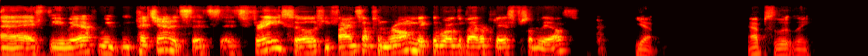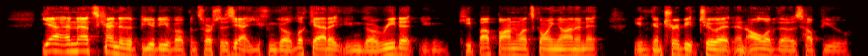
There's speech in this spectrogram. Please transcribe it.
uh, if you yeah, we, we pitch in, it's it's it's free. So if you find something wrong, make the world a better place for somebody else. Yep, absolutely. Yeah, and that's kind of the beauty of open source is yeah, you can go look at it, you can go read it, you can keep up on what's going on in it, you can contribute to it, and all of those help you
